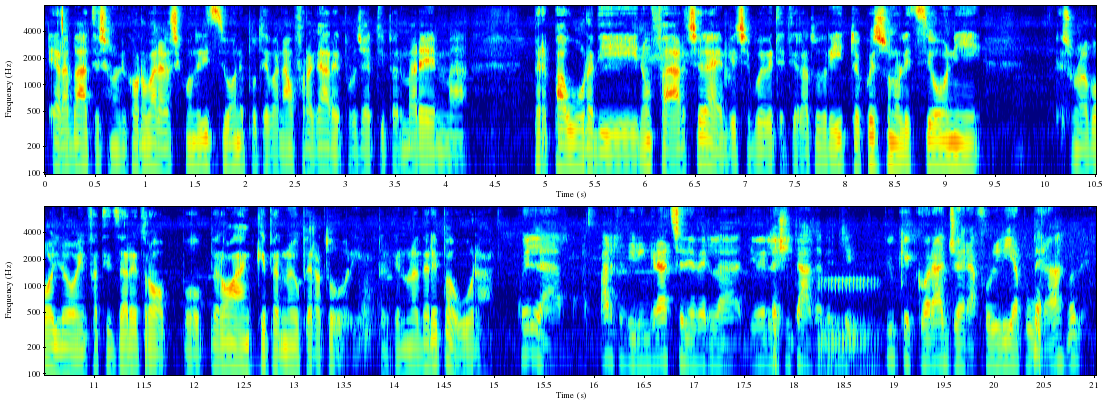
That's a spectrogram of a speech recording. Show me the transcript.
Eravate se non ricordo male alla seconda edizione poteva naufragare il progetto per Maremma per paura di non farcela e invece voi avete tirato dritto. E queste sono lezioni adesso non la voglio enfatizzare troppo, però anche per noi operatori, perché non avere paura. Quella, a parte ti ringrazio di averla, di averla citata, perché più che coraggio era follia pura, Beh,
